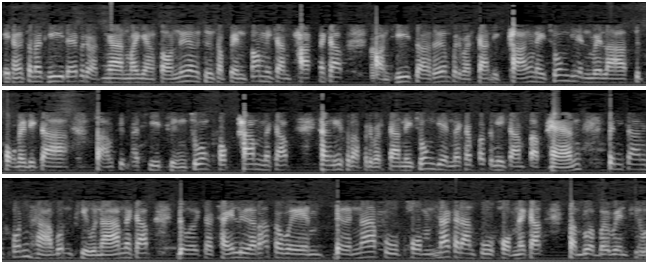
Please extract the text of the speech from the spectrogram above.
อีกทั้งเจ้าหน้าที่ได้ปฏิบัติงานมาอย่างต่อเนื่องจึงจำเป็นต้องมีการพักนะครับ ก่อนที่จะเริ่มปฏิบัติการอีกครั้งในช่วงเย็นเวลา 16นาฬิกา30นาทีถึงช่วงพบค่ำนะครับทางนี้สำหรับปฏิบัติการในช่วงเย็นนะครับ ก็จะมีการปรับแผนเป็นการค้นหาบนผิวน้ำนะครับ โดยจะใช้เรือลาดตระเวนเดินหน้าปูพรมหน้ากระดานปูพรมนะครับสำรวจบริเวณผิว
